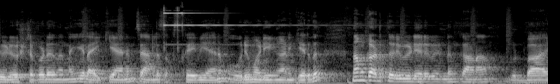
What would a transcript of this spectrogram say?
വീഡിയോ ഇഷ്ടപ്പെടുന്നുണ്ടെങ്കിൽ ലൈക്ക് ചെയ്യാനും ചാനൽ സബ്സ്ക്രൈബ് ചെയ്യാനും ഒരു മടിയും കാണിക്കരുത്. നമുക്ക് അടുത്തൊരു വീഡിയോയിൽ വീണ്ടും കാണാം. ഗുഡ് ബൈ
